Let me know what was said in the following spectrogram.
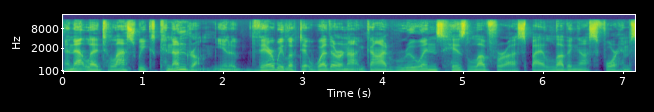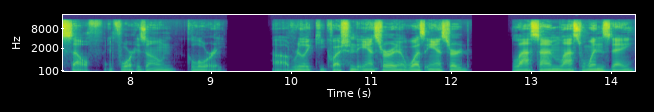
And that led to last week's conundrum. You know, there we looked at whether or not God ruins his love for us by loving us for himself and for his own glory. A uh, really key question to answer, and it was answered last time, last Wednesday,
